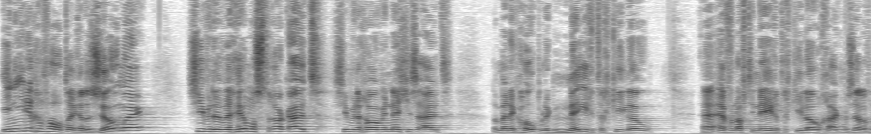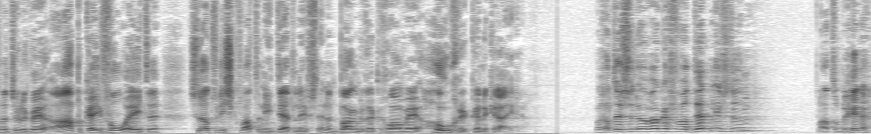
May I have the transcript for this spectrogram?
in ieder geval tegen de zomer zien we er weer helemaal strak uit. Zien we er gewoon weer netjes uit. Dan ben ik hopelijk 90 kilo. Uh, en vanaf die 90 kilo ga ik mezelf natuurlijk weer hoppakee vol eten. Zodat we die squat en die deadlift en het bankdrukken gewoon weer hoger kunnen krijgen. We gaan tussendoor ook even wat deadlifts doen. Laten we beginnen.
